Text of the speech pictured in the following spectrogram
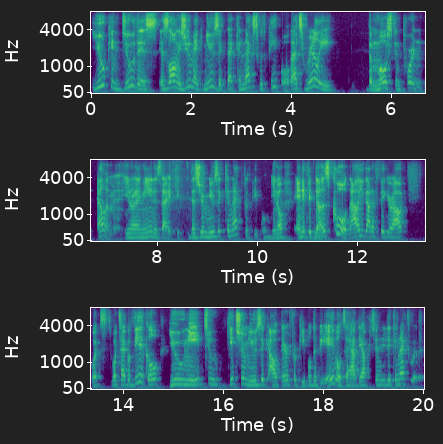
you can do this as long as you make music that connects with people. That's really the most important element. You know what I mean? Is that does your music connect with people? You know, and if it does, cool. Now you got to figure out what's what type of vehicle you need to get your music out there for people to be able to have the opportunity to connect with it.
